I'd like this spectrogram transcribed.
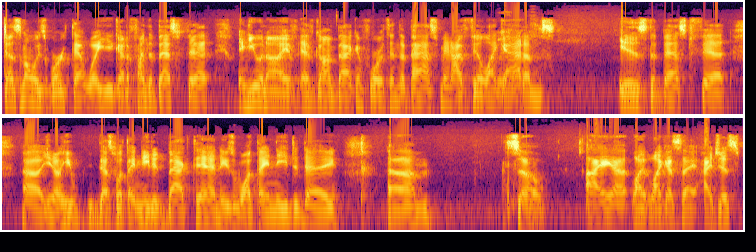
doesn't always work that way. You got to find the best fit. And you and I have, have gone back and forth in the past. Man, I feel like Yeah. Adams is the best fit. Uh, you know, he that's what they needed back then. He's what they need today. Um, so I uh, like like I say, I just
